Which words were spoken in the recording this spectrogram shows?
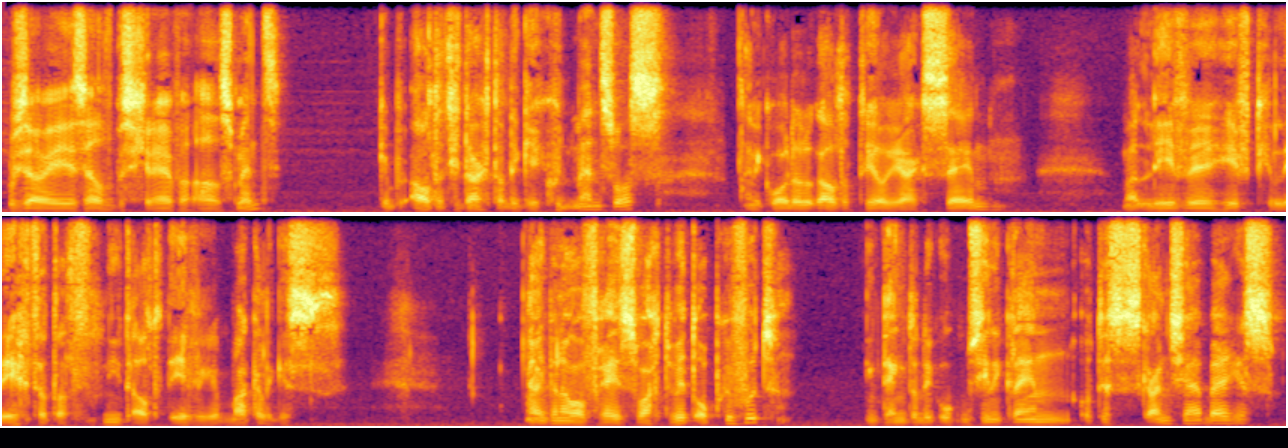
Hoe zou je jezelf beschrijven als mens? Ik heb altijd gedacht dat ik een goed mens was. En ik wou dat ook altijd heel graag zijn. Maar leven heeft geleerd dat dat niet altijd even gemakkelijk is. Ik ben nogal vrij zwart-wit opgevoed. Ik denk dat ik ook misschien een klein autistisch kantje heb ergens.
